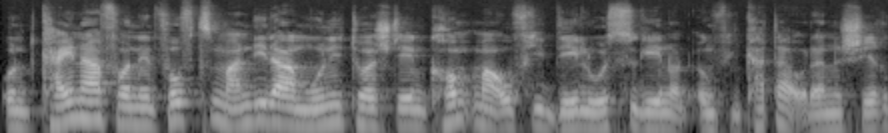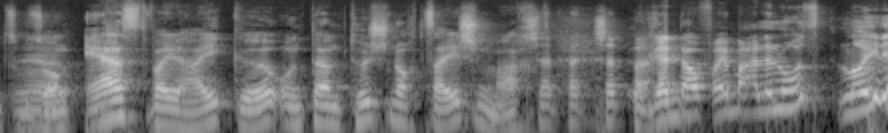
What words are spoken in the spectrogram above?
Und keiner von den 15 Mann, die da am Monitor stehen, kommt mal auf die Idee loszugehen und irgendwie einen Cutter oder eine Schere zu besorgen. Erst weil Heike unterm Tisch noch Zeichen macht. Schatpa, schatpa. Rennen auf einmal alle los. Leute,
